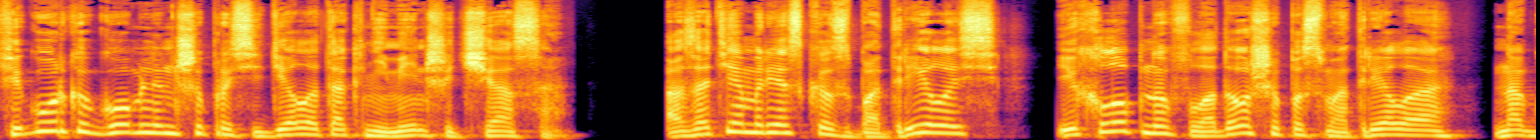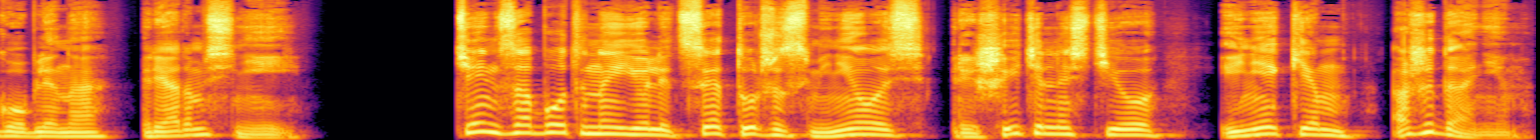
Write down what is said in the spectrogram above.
фигурка гоблинша просидела так не меньше часа, а затем резко взбодрилась и, хлопнув в ладоши, посмотрела на гоблина рядом с ней. Тень заботы на ее лице тут же сменилась решительностью и неким ожиданием.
